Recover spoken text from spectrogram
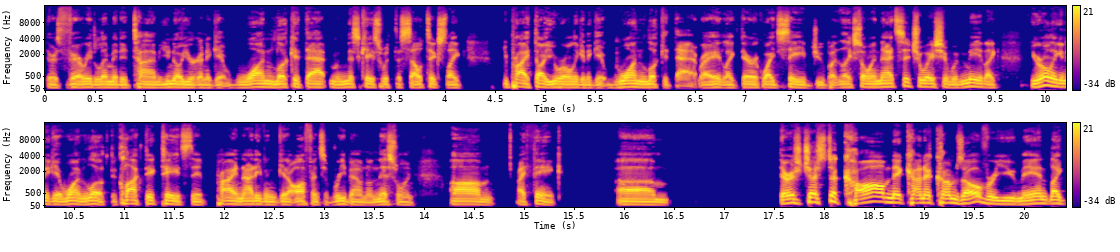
there's very limited time. You know you're going to get one look at that. In this case with the Celtics, like you probably thought you were only going to get one look at that, right? Like Derek White saved you. But like, so in that situation with me, like you're only going to get one look. The clock dictates that probably not even get an offensive rebound on this one. Um, I think. Um, there's just a calm that kind of comes over you, man. Like,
